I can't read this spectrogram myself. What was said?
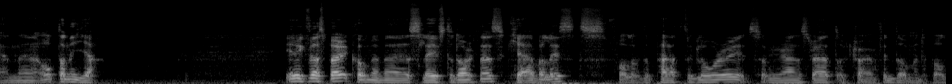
En eh, 8-9. Erik Westberg kommer med Slaves to Darkness, Cabalists, Follow the Path to Glory som Grand Strat och Triumph Indomitable.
